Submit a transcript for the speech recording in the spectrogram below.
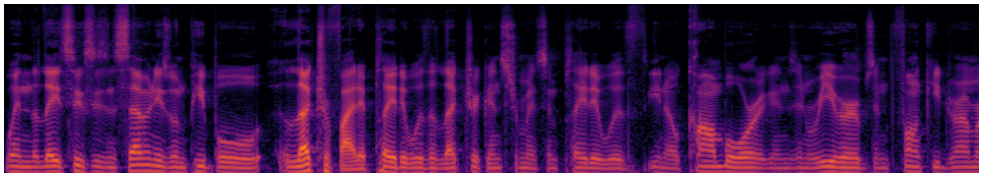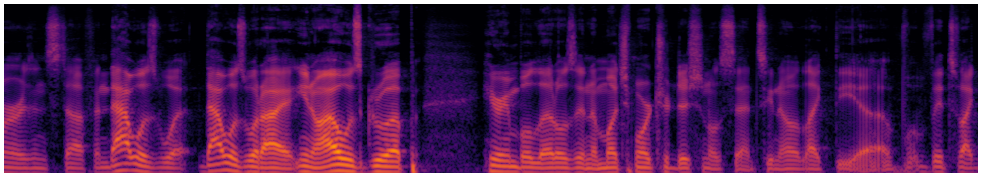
when the late 60s and 70s when people electrified it played it with electric instruments and played it with you know combo organs and reverbs and funky drummers and stuff and that was what that was what i you know i always grew up hearing boleros in a much more traditional sense you know like the uh, it's like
